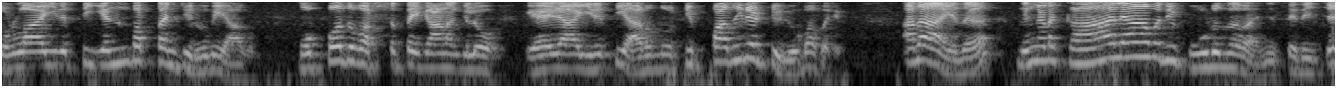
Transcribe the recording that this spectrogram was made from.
തൊള്ളായിരത്തി എൺപത്തഞ്ച് രൂപയാകും. മുപ്പത് വർഷത്തേക്കാണെങ്കിലോ ഏഴായിരത്തി അറുന്നൂറ്റി പതിനെട്ട് രൂപ വരും. അതായത് നിങ്ങളുടെ കാലാവധി കൂടുന്നതനുസരിച്ച്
